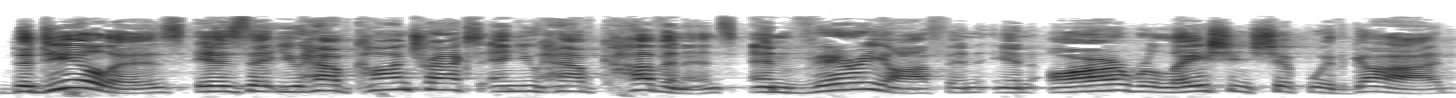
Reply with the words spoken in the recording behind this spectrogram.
the deal is, is that you have contracts and you have covenants, and very often in our relationship with God,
